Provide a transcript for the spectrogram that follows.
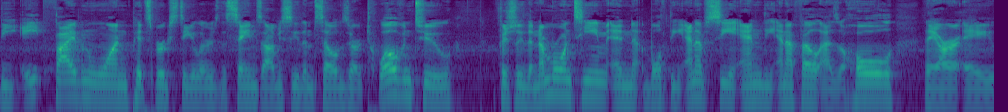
the eight five and one Pittsburgh Steelers. The Saints obviously themselves are twelve and two, officially the number one team in both the NFC and the NFL as a whole. They are a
